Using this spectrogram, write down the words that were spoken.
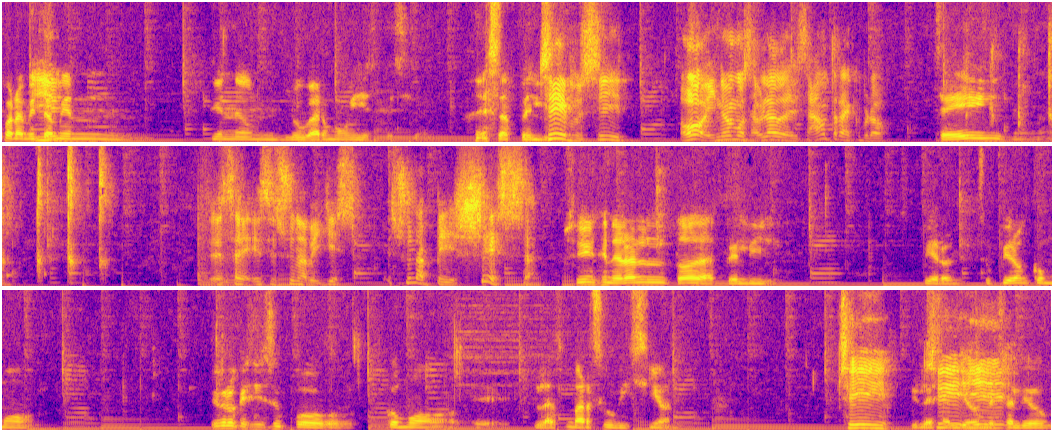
para mí también tiene un lugar muy especial esa película. Sí, pues sí. Oh, y no hemos hablado del soundtrack, bro. Sí. Esa, es una belleza. Es una belleza. Sí, en general toda la peli supieron, supieron cómo... Yo creo que sí supo cómo eh, plasmar su visión. Sí, y le salió, le salió.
